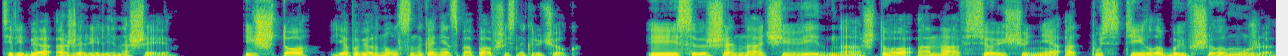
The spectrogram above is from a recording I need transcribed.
теребя ожерелье на шее. «И что?» — я повернулся, наконец, попавшись на крючок. И совершенно очевидно, что она все еще не отпустила бывшего мужа.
